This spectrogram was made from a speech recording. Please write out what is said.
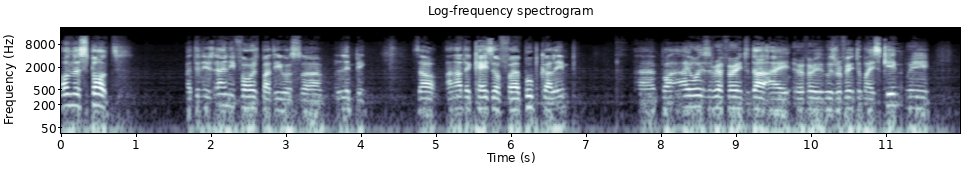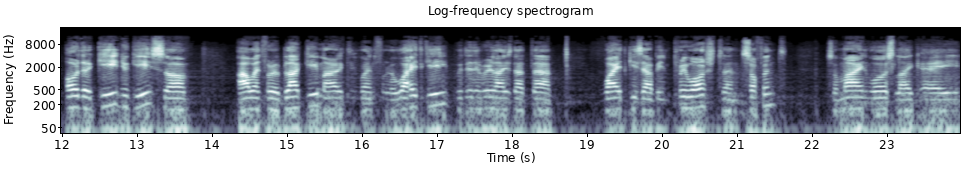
on the spot. I didn't use any force, but he was uh, limping. So another case of uh, Bubka limp. Uh, but I was referring to that. I refer, was referring to my skin. We ordered gi, new gi. So I went for a black gi. Martin went for a white gi. We didn't realize that uh, white gis have been pre-washed and softened. So mine was like a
